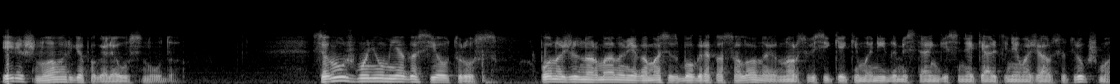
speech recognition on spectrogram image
ir iš nuovargio pagaliau snūdo. Senų žmonių miegas jautrus. Pono Žilnormano miegamasis buvo greta salono ir nors visi kiek įmanydami stengėsi nekelti nei mažiausio triukšmo,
